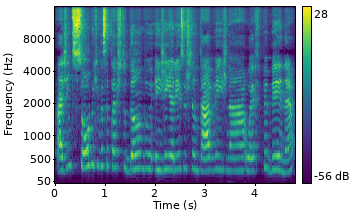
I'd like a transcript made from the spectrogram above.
A gente soube que você está estudando engenharia sustentáveis na UFPB, né?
